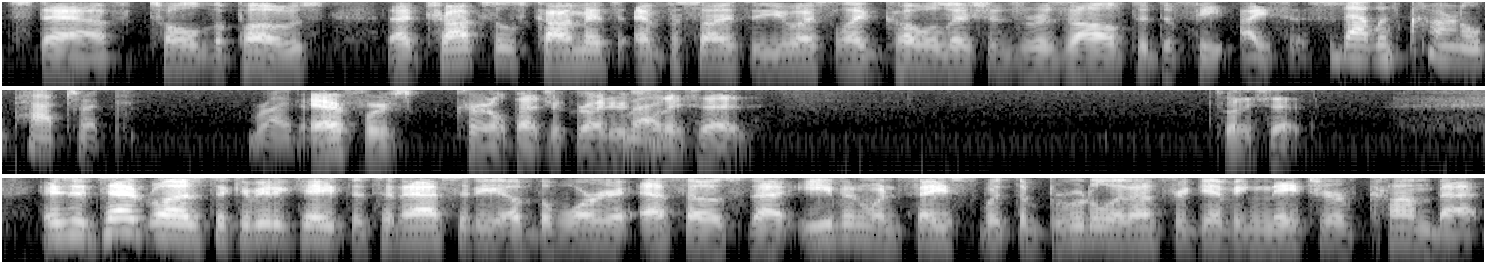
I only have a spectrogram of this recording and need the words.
Staff, told the Post that Troxell's comments emphasized the U.S. led coalition's resolve to defeat ISIS. That was Colonel Patrick Ryder. Air Force Colonel Patrick Ryder is Right. what I said. That's what I said. His intent was to communicate the tenacity of the warrior ethos that, even when faced with the brutal and unforgiving nature of combat,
